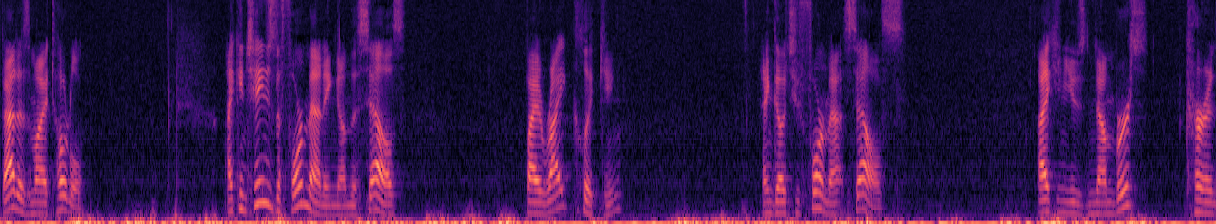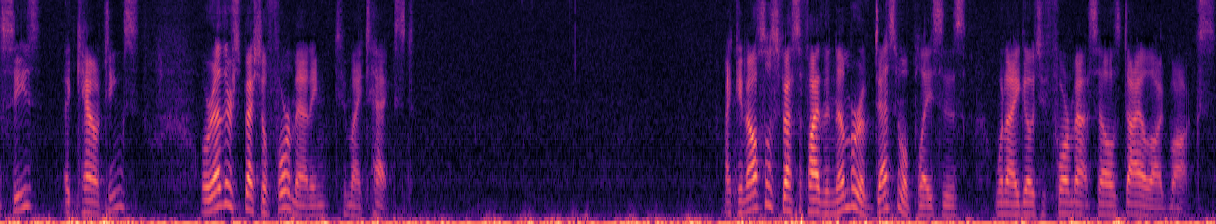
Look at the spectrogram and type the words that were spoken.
That is my total. I can change the formatting on the cells by right-clicking and go to Format Cells. I can use numbers, currencies, accountings, or other special formatting to my text. I can also specify the number of decimal places when I go to Format Cells dialog box.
